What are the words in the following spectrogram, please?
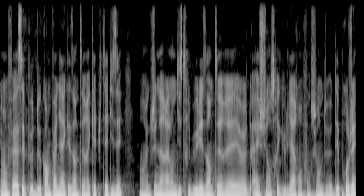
On fait assez peu de campagnes avec les intérêts capitalisés. En règle générale, on distribue les intérêts euh, à échéance régulière en fonction de- des projets.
